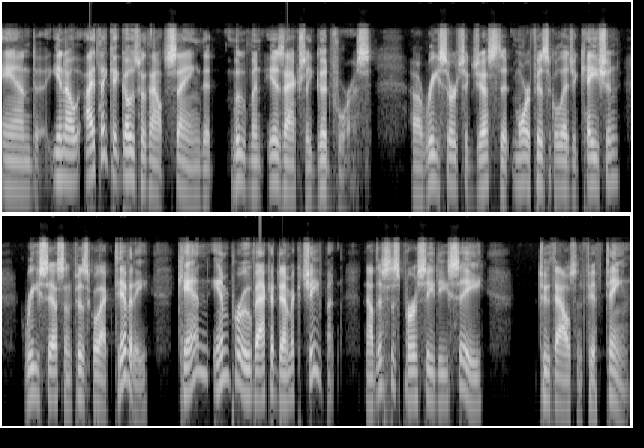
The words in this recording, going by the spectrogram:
And, you know, I think it goes without saying that movement is actually good for us. Uh, research suggests that more physical education, recess, and physical activity can improve academic achievement. Now, this is per CDC 2015.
